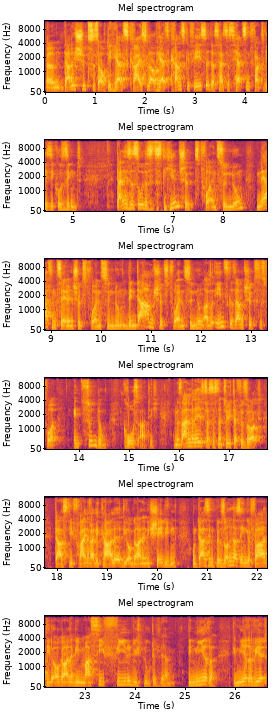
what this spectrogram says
Ähm, dadurch schützt es auch die Herz-Kreislauf, Herzkranzgefäße, das heißt das Herzinfarktrisiko sinkt. Dann ist es so, dass es das Gehirn schützt vor Entzündung, Nervenzellen schützt vor Entzündung, den Darm schützt vor Entzündung, also insgesamt schützt es vor Entzündung. Großartig. Und das andere ist, dass es natürlich dafür sorgt, dass die freien Radikale die Organe nicht schädigen. Und da sind besonders in Gefahr die Organe, die massiv viel durchblutet werden. Die Niere. Die Niere wird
